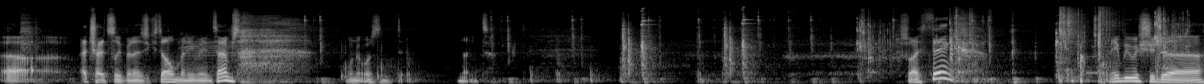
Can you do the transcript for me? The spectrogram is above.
Uh, I tried sleeping, as you can tell, many, many times when it wasn't night. So I think maybe we should uh,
